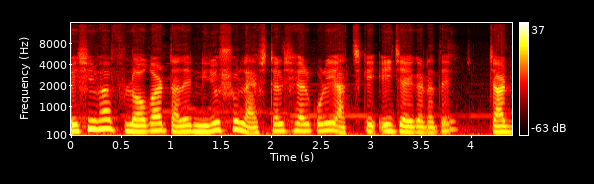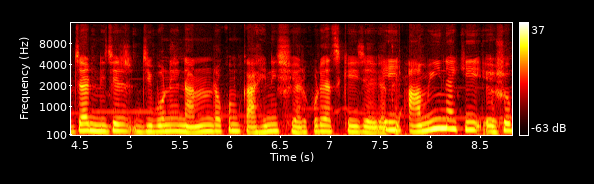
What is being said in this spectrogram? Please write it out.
বেশিরভাগ ব্লগার তাদের নিজস্ব লাইফস্টাইল শেয়ার করেই আজকে এই জায়গাটাতে যার যার নিজের জীবনে নানান রকম কাহিনী শেয়ার করে আজকে এই জায়গায় আমি নাকি এসব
